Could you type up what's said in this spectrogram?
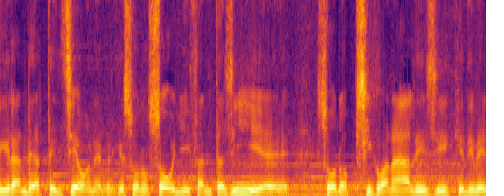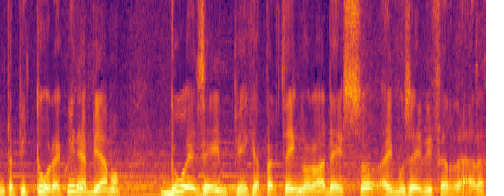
di grande attenzione perché sono sogni, fantasie, sono psicoanalisi che diventa pittura. E quindi abbiamo due esempi che appartengono adesso ai musei di Ferrara,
